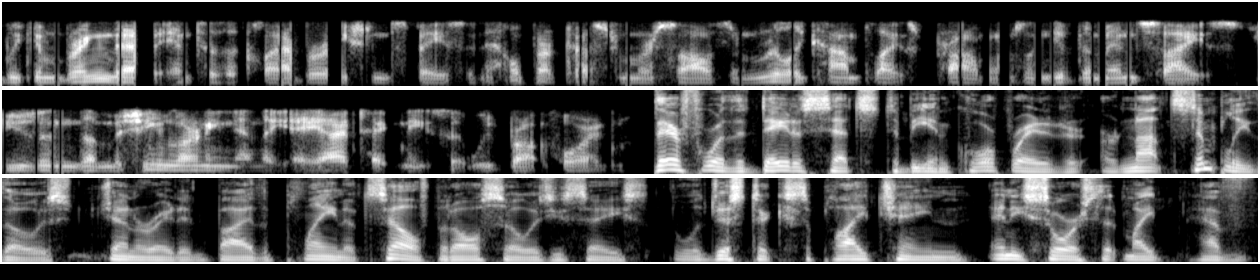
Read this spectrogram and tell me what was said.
we can bring that into the collaboration space and help our customers solve some really complex problems and give them insights using the machine learning and the AI techniques that we've brought forward. Therefore, the data sets to be incorporated are not simply those generated by the plane itself, but also, as you say, logistics, supply chain, any source that might have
